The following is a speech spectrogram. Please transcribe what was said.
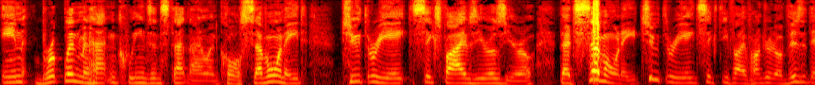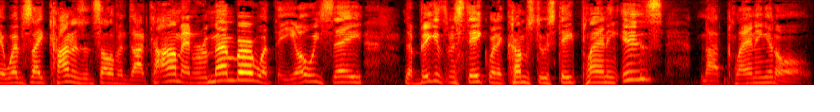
in Brooklyn, Manhattan, Queens, and Staten Island. Call 718-238-6500. That's 718-238-6500 or visit their website, connorsandsullivan.com. And remember what they always say, the biggest mistake when it comes to estate planning is not planning at all.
